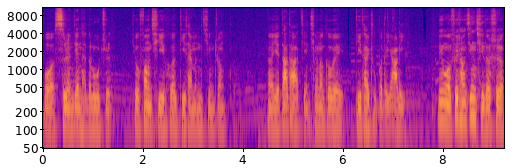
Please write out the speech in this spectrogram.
我私人电台的录制，就放弃和敌台们的竞争，那也大大减轻了各位敌台主播的压力。令我非常惊奇的是，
